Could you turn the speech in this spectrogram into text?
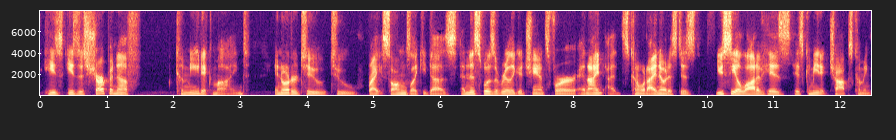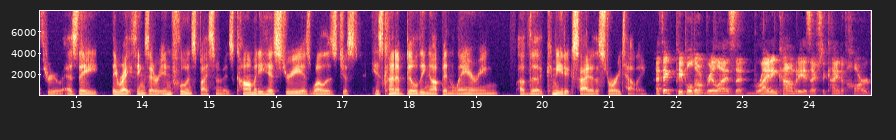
he's he's a sharp enough comedic mind in order to to write songs like he does and this was a really good chance for and i it's kind of what i noticed is you see a lot of his his comedic chops coming through as they they write things that are influenced by some of his comedy history as well as just his kind of building up and layering of the comedic side of the storytelling. I think people don't realize that writing comedy is actually kind of hard.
